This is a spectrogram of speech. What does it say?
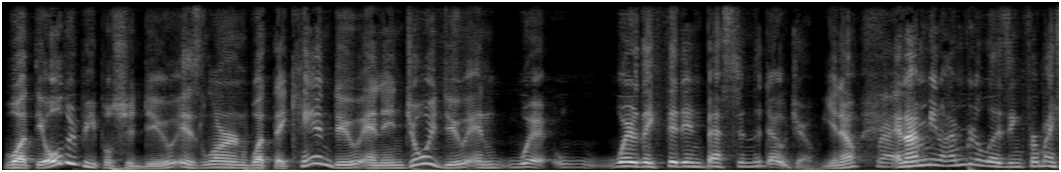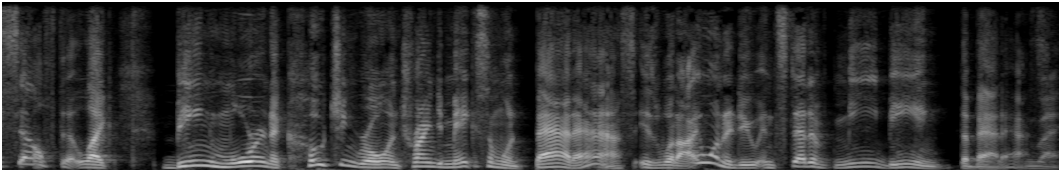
What the older people should do is learn what they can do and enjoy do, and where where they fit in best in the dojo, you know. Right. And I mean, I'm realizing for myself that like being more in a coaching role and trying to make someone badass is what I want to do instead of me being the badass Right.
